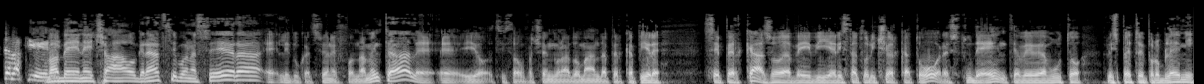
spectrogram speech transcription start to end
te la tieni. Va bene, ciao, grazie, buonasera. Eh, l'educazione è fondamentale. Eh, io ti stavo facendo una domanda per capire se per caso avevi, eri stato ricercatore, studente, avevi avuto rispetto ai problemi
